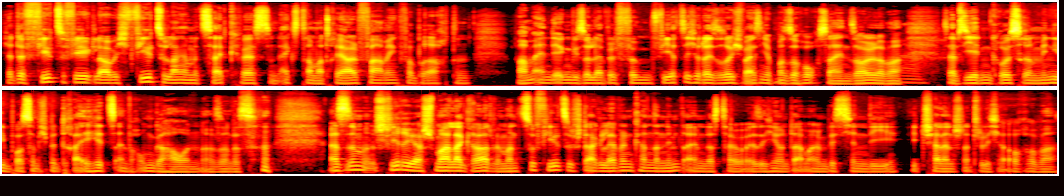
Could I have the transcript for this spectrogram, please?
ich hatte viel zu viel, glaube ich, viel zu lange mit Sidequests und extra Materialfarming verbracht und war am Ende irgendwie so Level 45 oder so. Ich weiß nicht, ob man so hoch sein soll, aber ja. selbst jeden größeren Miniboss habe ich mit drei Hits einfach umgehauen. Also das Das ist ein schwieriger, schmaler Grad. Wenn man zu viel, zu stark leveln kann, dann nimmt einem das teilweise hier und da mal ein bisschen die, die Challenge natürlich auch. Aber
